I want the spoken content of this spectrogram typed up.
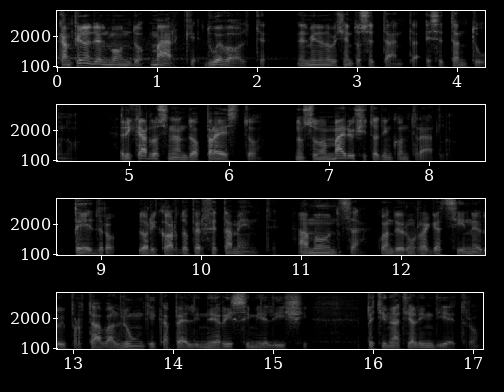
Campione del mondo Marche due volte, nel 1970 e 71. Riccardo se ne andò presto, non sono mai riuscito ad incontrarlo. Pedro lo ricordo perfettamente. A Monza, quando ero un ragazzino e lui portava lunghi capelli nerissimi e lisci, pettinati all'indietro,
